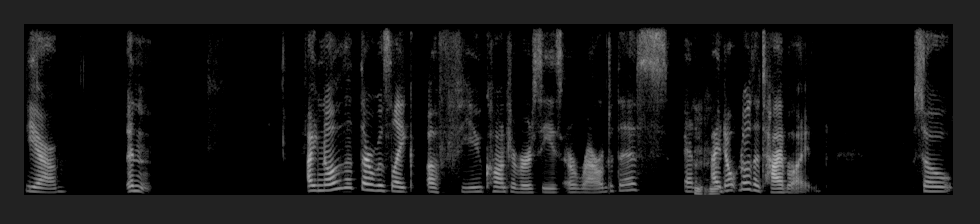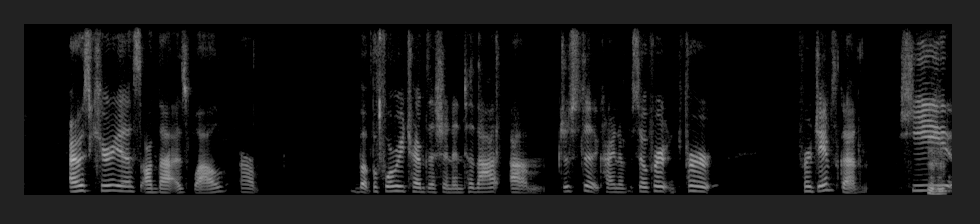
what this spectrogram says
Yeah. And I know that there was like a few controversies around this, and mm-hmm. I don't know the timeline. So I was curious on that as well. Um, but before we transition into that, um, just to kind of so for for for James Gunn, he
